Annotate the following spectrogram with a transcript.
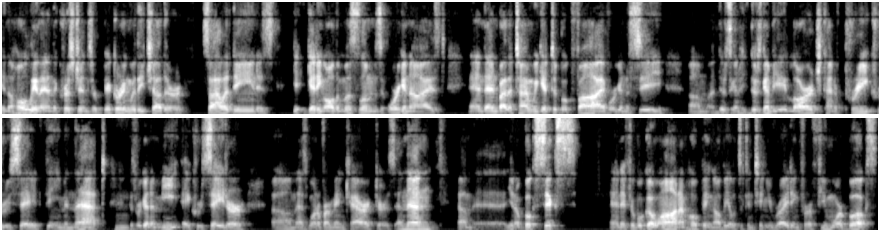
in the holy land the christians are bickering with each other. Saladin is getting all the muslims organized. And then by the time we get to book five we're going to see um, there's going to there's going to be a large kind of pre-crusade theme in that because hmm. we're going to meet a crusader um, as one of our main characters, and then um, uh, you know book six, and if it will go on, I'm hoping I'll be able to continue writing for a few more books.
